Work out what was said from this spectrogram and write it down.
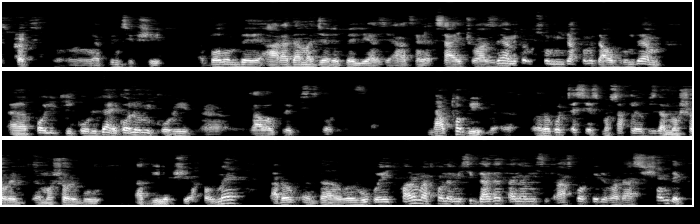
ეს ვთქვათ პრინციპში ბოლომდე არადამაჯერებელია ზე რაღაცნაირად საეჭვაზე ამიტომ სულ მინდა ხოლმე დაუბრუნდე ამ პოლიტიკური და ეკონომიკური ძალაუფლების ისტორიას ნავთობი როგორც წესი ეს მოსახლეობის და მოშორებულ ადგილებში ახოლმე და უკვე ითქვა რომ ახლა მისი გადატანა მისი ტრანსპორტირება და ასე შემდეგ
